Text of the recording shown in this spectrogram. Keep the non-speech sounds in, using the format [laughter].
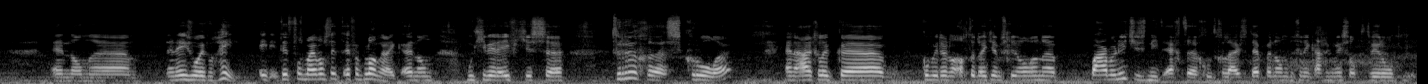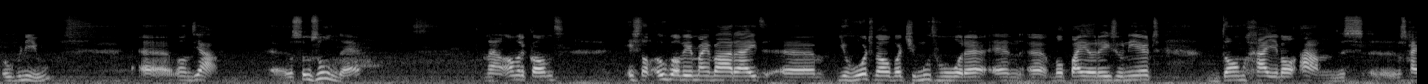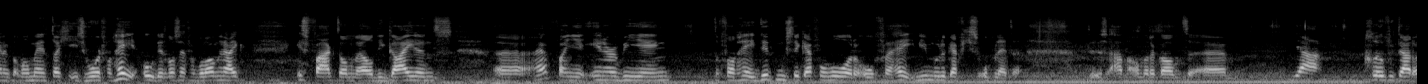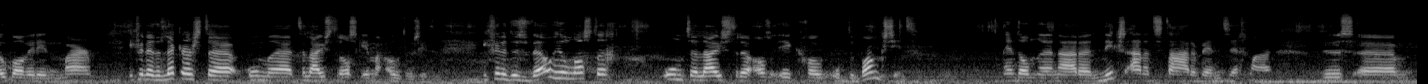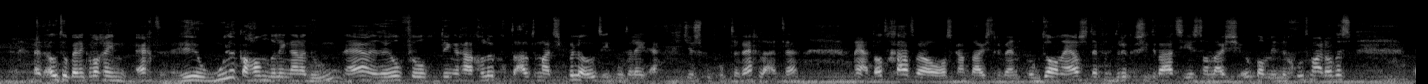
En dan ineens hoor je van, hé, hey, dit, volgens mij was dit even belangrijk. En dan moet je weer eventjes terug scrollen. En eigenlijk kom je er dan achter dat je misschien al een paar minuutjes niet echt goed geluisterd hebt. En dan begin ik eigenlijk meestal altijd weer overnieuw. want ja, dat is zo zonde, hè. Maar aan de andere kant is dan ook wel weer mijn waarheid. Uh, je hoort wel wat je moet horen en wat bij jou resoneert, dan ga je wel aan. Dus waarschijnlijk op het moment dat je iets hoort van, hey, oh, dit was even belangrijk, is vaak dan wel die guidance hè, van je inner being. Van, hey, dit moest ik even horen of hey, nu moet ik eventjes opletten. Dus aan de andere kant, ehm, ja, geloof ik daar ook wel weer in. Maar ik vind het het lekkerste om te luisteren als ik in mijn auto zit. Ik vind het dus wel heel lastig om te luisteren als ik gewoon op de bank zit. En dan naar niks aan het staren ben, zeg maar. Dus uh, met auto ben ik wel geen echt heel moeilijke handeling aan het doen. Hè. Heel veel dingen gaan gelukkig op de automatische piloot. Ik moet alleen eventjes goed op de weg letten. Maar ja, dat gaat wel als ik aan het luisteren ben. Ook dan, hè, als het even een drukke situatie is, dan luister je ook wel minder goed. Maar dat is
